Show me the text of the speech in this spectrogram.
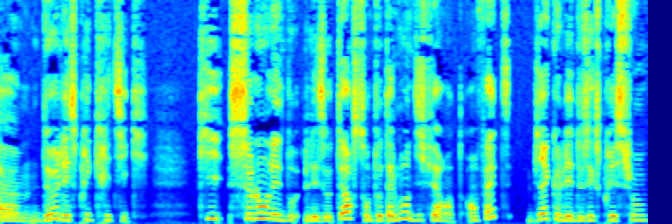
euh, de l'esprit critique qui, selon les, auteurs, sont totalement différentes. En fait, bien que les deux expressions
